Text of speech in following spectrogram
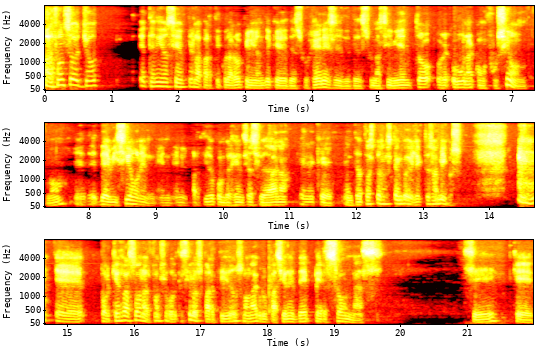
Alfonso, yo he tenido siempre la particular opinión de que desde su génesis, desde su nacimiento, eh, hubo una confusión ¿no? Eh, de, visión en, el Partido Convergencia Ciudadana, en el que, entre otras cosas, tengo directos amigos. Eh, ¿Por qué razón, Alfonso? Porque es que los partidos son agrupaciones de personas, ¿sí? que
